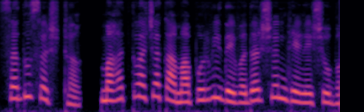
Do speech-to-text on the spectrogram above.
सदुसष्ट. महत्त्वाच्या कामापूर्वी देवदर्शन घेणे शुभ.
